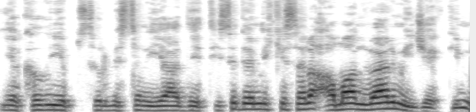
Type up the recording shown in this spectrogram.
yakalayıp Sırbistan'a iade ettiyse demek ki sana aman vermeyecek değil mi?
